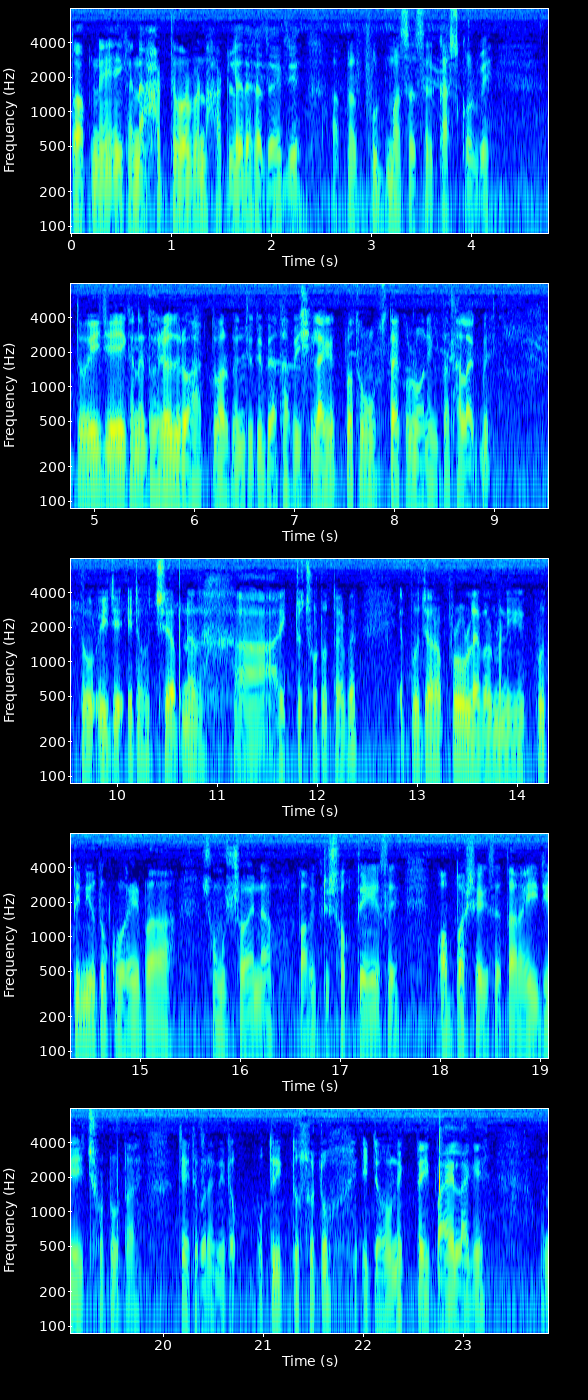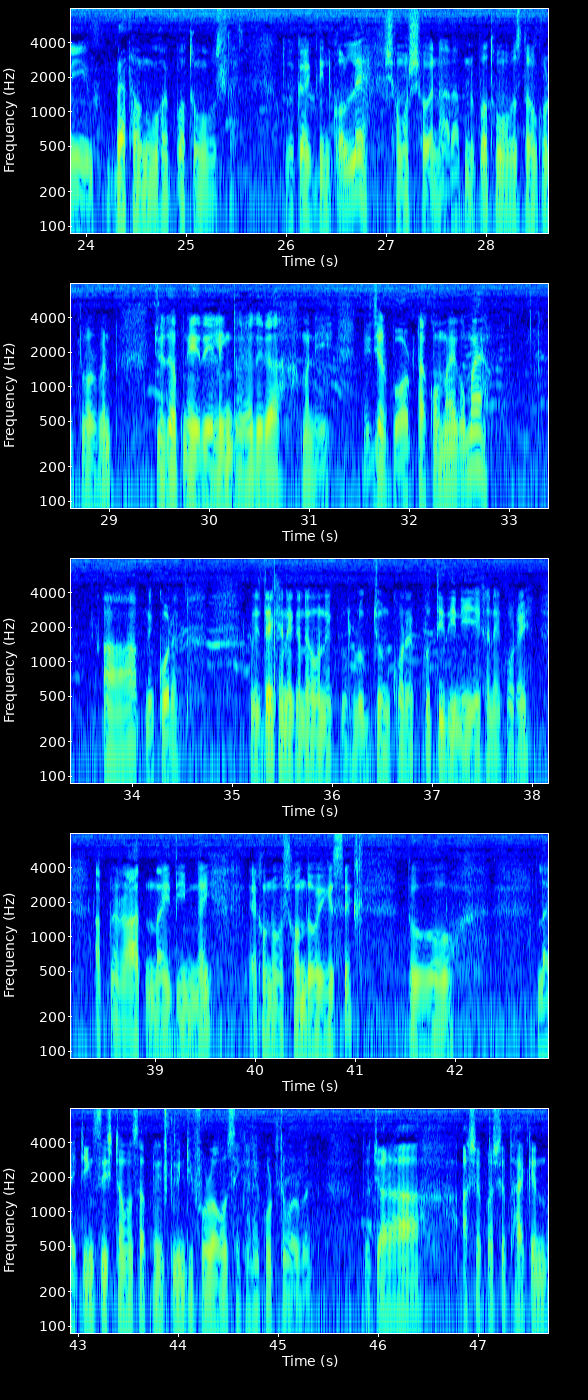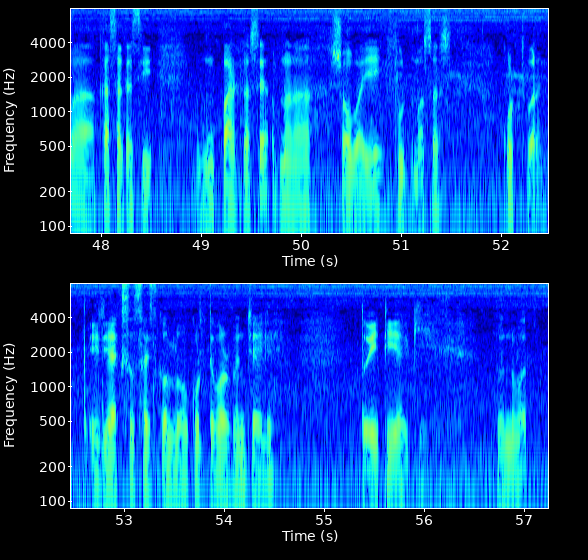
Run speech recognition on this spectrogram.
তো আপনি এখানে হাঁটতে পারবেন, হাঁটলে দেখা যায় যে আপনার ফুড মাসাজের কাজ করবে। তো এই যে এখানে ধৈর্য ধরে হাঁটতে পারবেন যদি ব্যথা বেশি লাগে, প্রথম অবস্থায় করলে অনেক ব্যথা লাগবে। তো এই যে এটা হচ্ছে আপনার আরেকটু ছোট টাইপের এরপর যারা প্রো লেভেল মানে প্রতিনিয়ত করে বা সমস্যা হয় না, বা একটু শক্ত হয়ে গেছে, অভ্যাস হয়ে গেছে, তারা এই যে এই ছোটোটায় যেতে পারেন, এটা অতিরিক্ত ছোট, এটা অনেকটাই পায়ে লাগে মানে ব্যথা অনুভব হয় প্রথম অবস্থায়। তো কয়েকদিন করলে সমস্যা হয় না, আর আপনি প্রথম অবস্থাও করতে পারবেন, যদি আপনি রেলিং ধরে ধরে মানে নিজের বরটা কমায় কমায় আপনি করেন। দেখেন এখানে অনেক লোকজন করে, প্রতিদিনই এখানে করে। আপনার রাত নাই, দিন নাই, এখনও সন্ধ্যা হয়ে গেছে। তো লাইটিং সিস্টেম আছে, আপনি টোয়েন্টি ফোর আওয়ার্স এখানে করতে পারবেন। তো যারা আশেপাশে থাকেন বা কাছাকাছি পার্ক আছে, আপনারা সবাই এই ফুড মাসাজ করতে পারেন। এই যে এক্সারসাইজ করলেও করতে পারবেন চাইলে। তো এইটি আর কি। ধন্যবাদ।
